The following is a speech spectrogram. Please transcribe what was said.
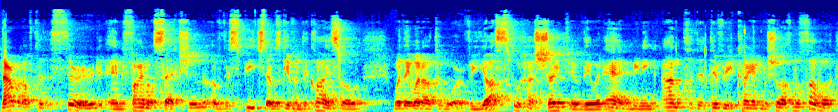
Now we're up to the third and final section of the speech that was given to Klaisel when they went out to war. V'yasfu hashaitim, they would add, meaning onto the divrei kain m'shuach muchama,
